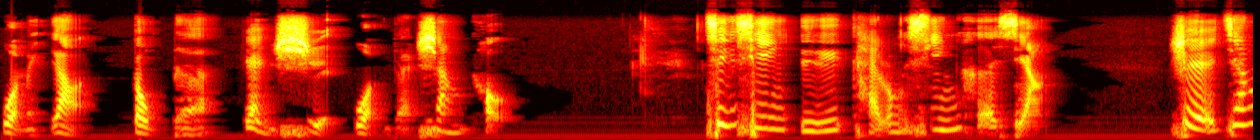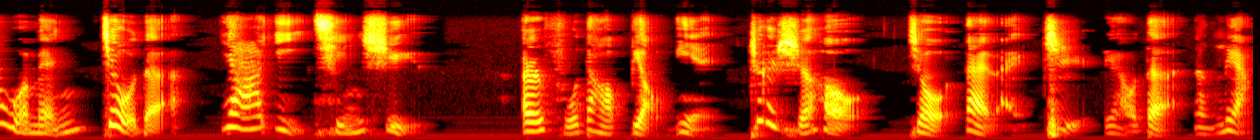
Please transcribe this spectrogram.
我们要懂得认识我们的伤口。金星与凯龙星合相，是将我们旧的压抑情绪而浮到表面，这个时候就带来治疗的能量。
